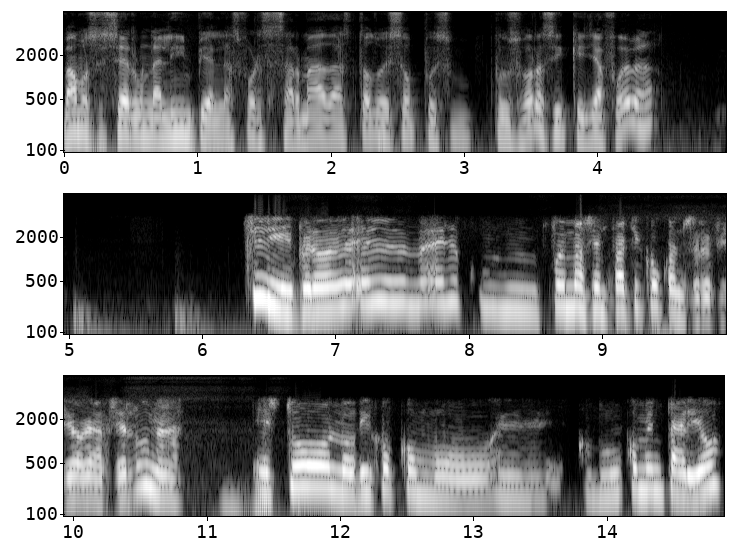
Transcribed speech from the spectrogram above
vamos a hacer una limpia en las Fuerzas Armadas, todo eso, pues, pues ahora sí que ya fue, ¿verdad? Sí, pero él, fue más empático cuando se refirió a García Luna. Esto lo dijo como, eh, como un comentario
